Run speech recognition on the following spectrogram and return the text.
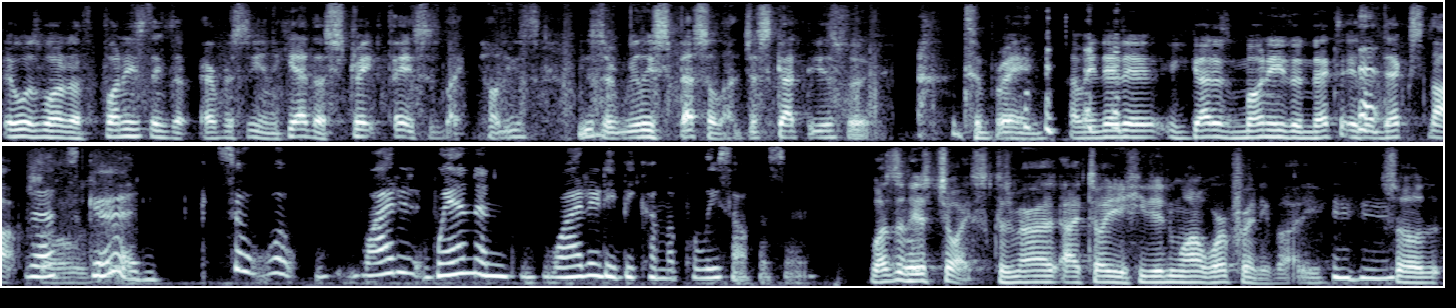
it was one of the funniest things I've ever seen. He had a straight face. He's like, "No, these these are really special. I just got these for to bring." I mean, they, they, he got his money the next in the next stop. That's was good. So, well, why did, when and why did he become a police officer? Wasn't his choice because remember I told you he didn't want to work for anybody. hmm So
